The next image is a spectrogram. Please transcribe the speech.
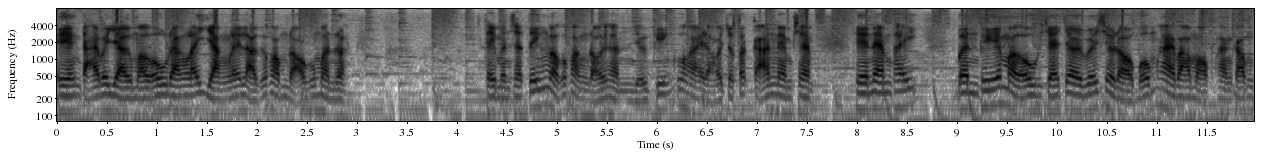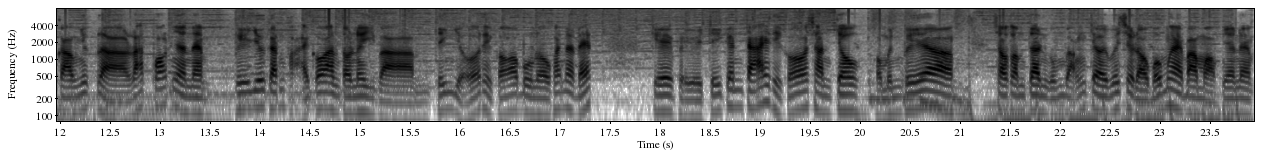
Thì hiện tại bây giờ MU đang lấy dần lấy lại cái phong độ của mình rồi. Thì mình sẽ tiến vào cái phần đội hình dự kiến của hai đội cho tất cả anh em xem. Thì anh em thấy bên phía MU sẽ chơi với sơ đồ 4231 hàng công cao nhất là Rashford nha anh em. Phía dưới cánh phải có Anthony và tiếng giữa thì có Bruno Fernandes kia vị trí cánh trái thì có Sancho. Còn bên phía ờ, sau thông tin cũng vẫn chơi với sơ đồ 4231 nha anh em.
